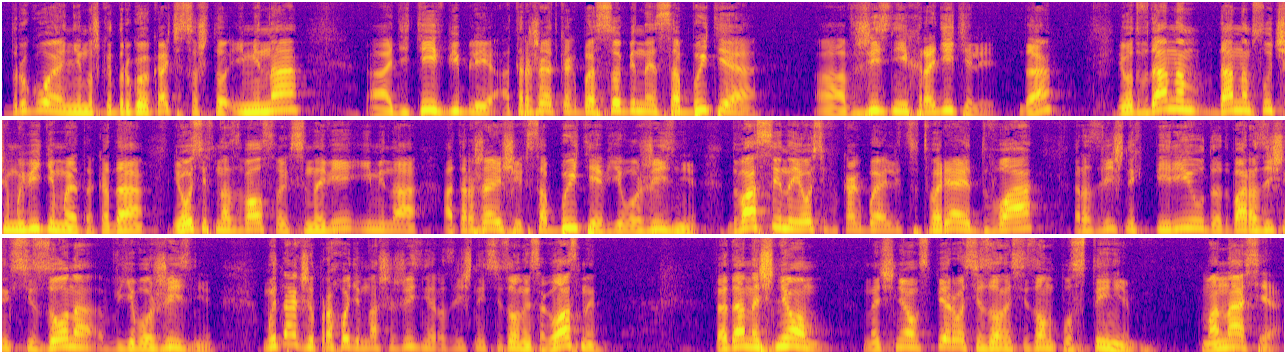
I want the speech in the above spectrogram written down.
другое, немножко другое качество, что имена а, детей в Библии отражают как бы особенные события а, в жизни их родителей. Да? И вот в данном, в данном случае мы видим это, когда Иосиф назвал своих сыновей именно отражающих события в его жизни. Два сына Иосифа как бы олицетворяют два различных периода, два различных сезона в его жизни. Мы также проходим в нашей жизни различные сезоны, согласны? Тогда начнем, начнем с первого сезона, сезон пустыни. Манасия.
